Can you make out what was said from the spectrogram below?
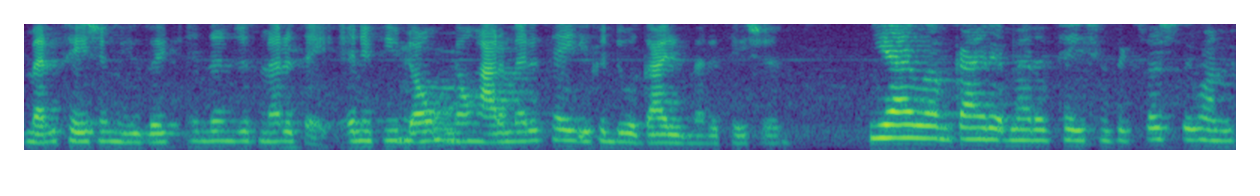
meditation music, and then just meditate. And if you don't know how to meditate, you can do a guided meditation. yeah, I love guided meditations, especially when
